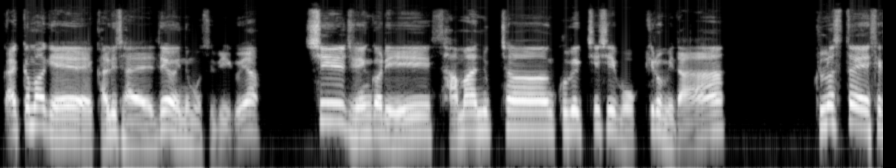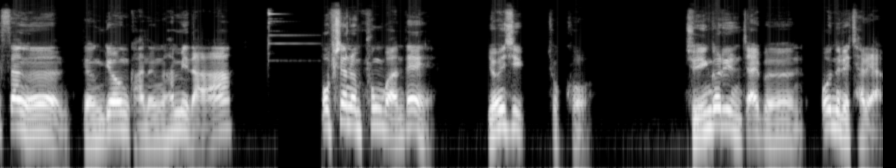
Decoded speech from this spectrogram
깔끔하게 관리 잘 되어 있는 모습이고요. 실 주행거리 46,975km입니다. 클러스터의 색상은 변경 가능합니다. 옵션은 풍부한데 연식 좋고 주행거리는 짧은 오늘의 차량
